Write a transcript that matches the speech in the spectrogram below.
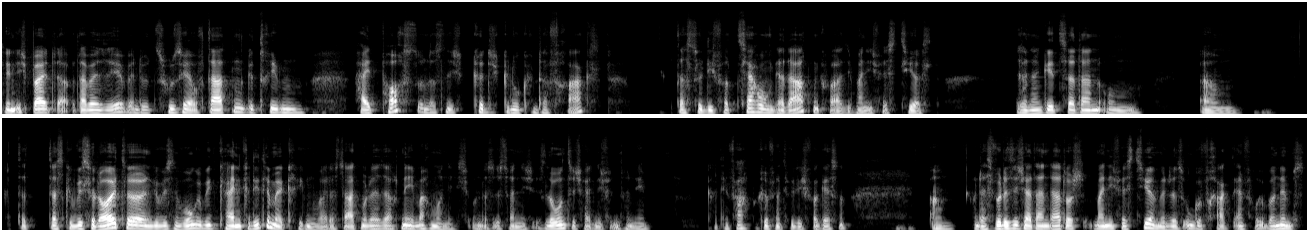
den ich bei, dabei sehe, wenn du zu sehr auf Datengetriebenheit pochst und das nicht kritisch genug hinterfragst, dass du die Verzerrung der Daten quasi manifestierst. Also dann geht es ja dann um, ähm, dass, dass, gewisse Leute in gewissen Wohngebieten keine Kredite mehr kriegen, weil das Datenmodell sagt, nee, machen wir nicht. Und das ist dann nicht, es lohnt sich halt nicht für Unternehmen. Gerade den Fachbegriff natürlich vergessen. Ähm, und das würde sich ja dann dadurch manifestieren, wenn du das ungefragt einfach übernimmst.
